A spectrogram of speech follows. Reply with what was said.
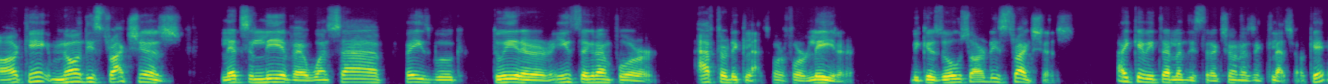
Okay, no distractions. Let's leave uh, WhatsApp, Facebook, Twitter, Instagram for after the class or for later, because those are distractions. Hay que evitar las distracciones en clase, okay?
